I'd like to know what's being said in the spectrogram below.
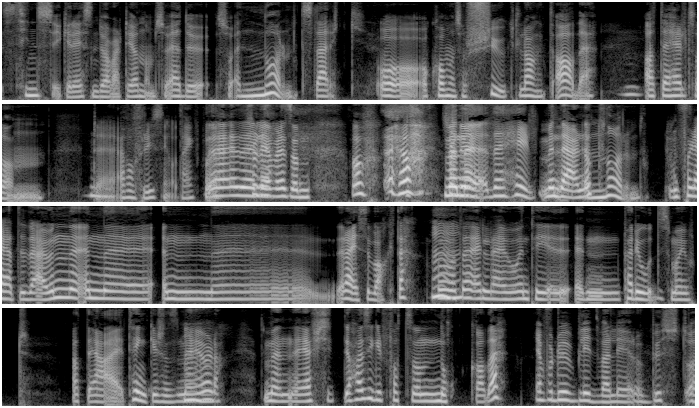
sinnssyke reisen du har vært igjennom, så er du så enormt sterk og, og kommet så sjukt langt av det. Mm. At det er helt sånn det, Jeg får frysning av å tenke på Det, det. det, det, sånn åh. Ja, Men, men det, eh, det er helt men det er nok enormt. For det, er jo en, en, eh, en, eh, reise bak det, på en mm. måte. Eller det er jo en, en periode som har gjort at jeg tenker sånn som jeg mm. gjør, da. Men jeg, jeg har sikkert fått sånn nok av det. Ja, for du er blitt veldig robust. Og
